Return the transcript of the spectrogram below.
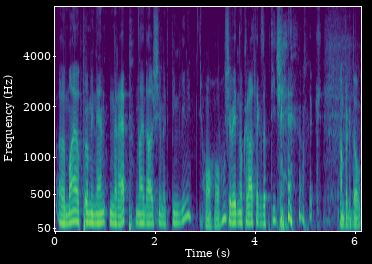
Imajo prominenten rep, najdaljši med pingvini, Oho, še vedno kratek za ptiče. ampak dolg.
